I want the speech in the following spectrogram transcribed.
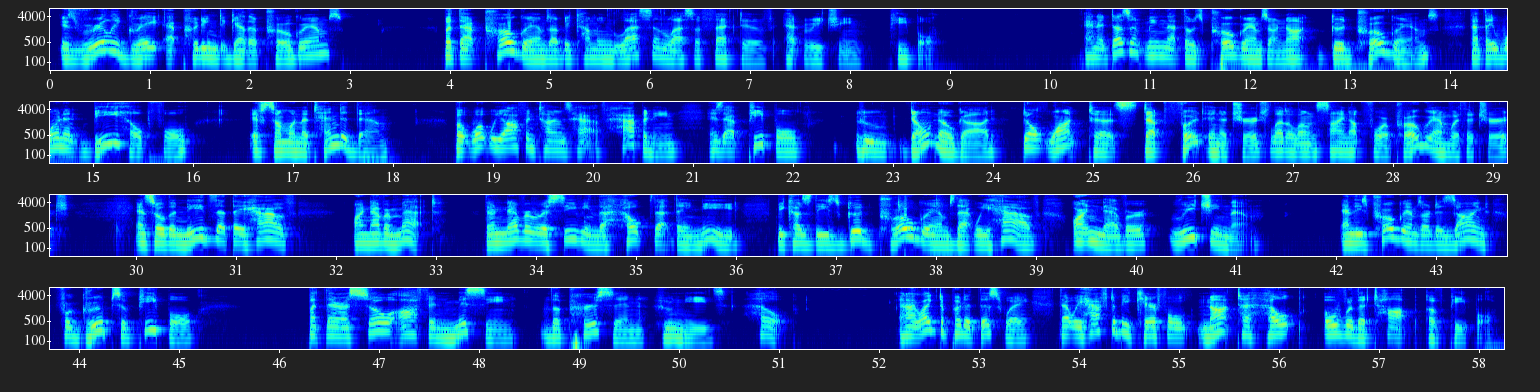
is really great at putting together programs but that programs are becoming less and less effective at reaching people. And it doesn't mean that those programs are not good programs, that they wouldn't be helpful if someone attended them. But what we oftentimes have happening is that people who don't know God don't want to step foot in a church, let alone sign up for a program with a church. And so the needs that they have are never met. They're never receiving the help that they need because these good programs that we have are never reaching them. And these programs are designed for groups of people, but they are so often missing the person who needs help. And I like to put it this way that we have to be careful not to help over the top of people.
